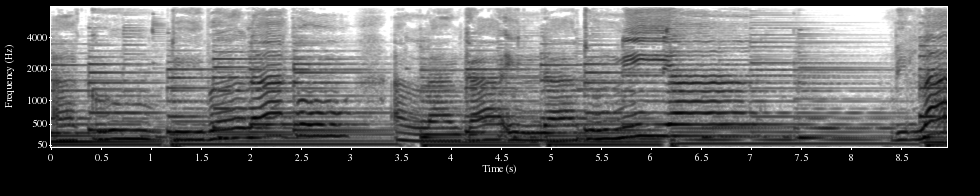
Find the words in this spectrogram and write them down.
aku di benakmu Alangkah indah dunia. Bila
